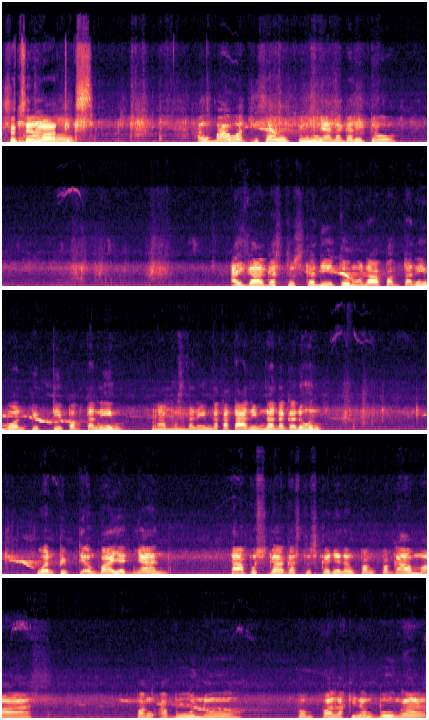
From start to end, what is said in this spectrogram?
Sa cinematics. ang bawat isang pinya na ganito ay gagastos ka dito mula pagtanim, 150 pagtanim. Tapos Mhm. tanim, nakatanim na na ganun. 150 ang bayad niyan. Tapos gagastos ka niya ng pangpagamas, pang-abuno, pampalaki ng bunga.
